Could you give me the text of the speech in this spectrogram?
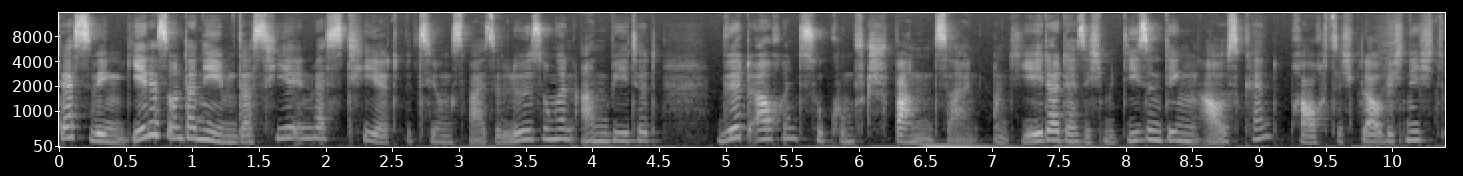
Deswegen, jedes Unternehmen, das hier investiert bzw. Lösungen anbietet, wird auch in Zukunft spannend sein. Und jeder, der sich mit diesen Dingen auskennt, braucht sich, glaube ich, nicht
